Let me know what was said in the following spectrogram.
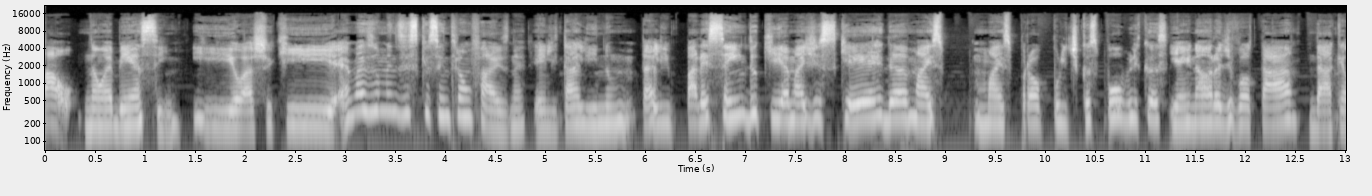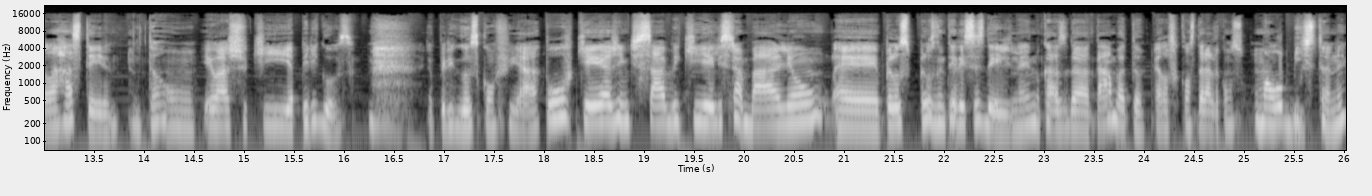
pau. Não é bem assim. E eu acho que é mais ou menos isso que o Centrão faz, né? Ele tá ali no, tá ali parecendo que é mais de esquerda, mais mais pró políticas públicas e aí na hora de votar dá aquela rasteira. Então, eu acho que é perigoso. é perigoso confiar, porque a gente sabe que eles trabalham é, pelos, pelos interesses deles, né? No caso da Tabata, ela foi considerada como uma lobista, né?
